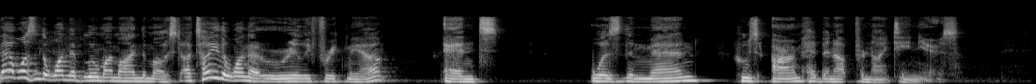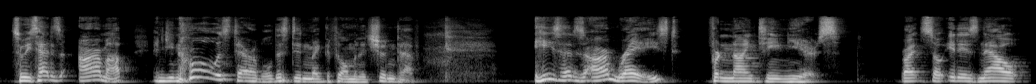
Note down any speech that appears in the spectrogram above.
that wasn't the one that blew my mind the most. I'll tell you the one that really freaked me out and was the man whose arm had been up for 19 years. So he's had his arm up, and you know what was terrible? This didn't make the film, and it shouldn't have. He's had his arm raised for 19 years right? So it is now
